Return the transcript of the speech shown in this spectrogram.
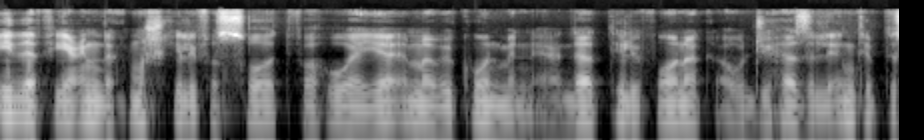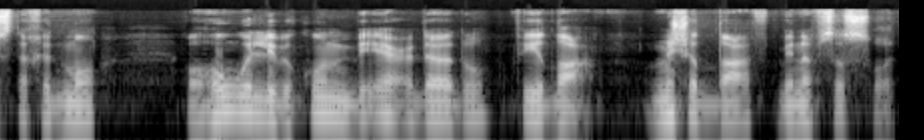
إذا في عندك مشكلة في الصوت فهو يا إما بيكون من إعداد تليفونك أو الجهاز اللي أنت بتستخدمه وهو اللي بيكون بإعداده في ضعف. مش الضعف بنفس الصوت.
